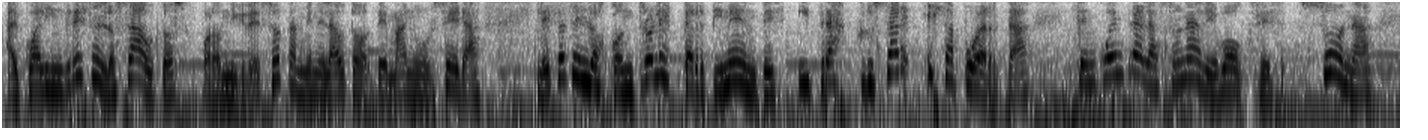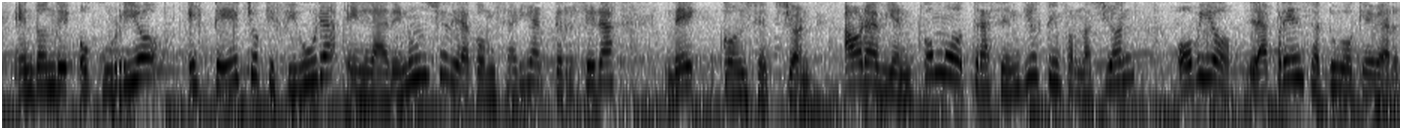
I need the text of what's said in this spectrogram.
al cual ingresan los autos, por donde ingresó también el auto de Manu Ursera, les hacen los controles pertinentes y tras cruzar esa puerta se encuentra la zona de boxes, zona en donde ocurrió este hecho que figura en la denuncia de la comisaría tercera de Concepción. Ahora bien, ¿cómo trascendió esta información? Obvio, la prensa tuvo que ver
